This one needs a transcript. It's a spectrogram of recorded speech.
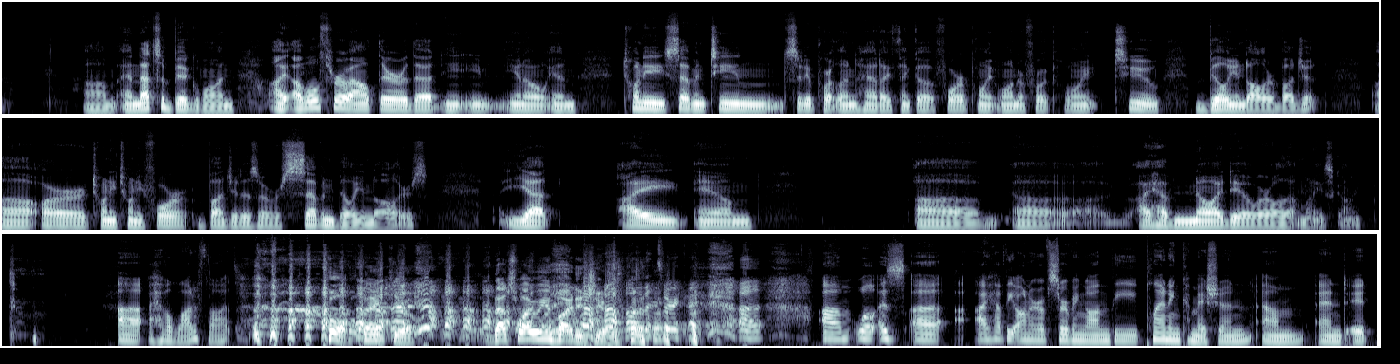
Um, and that's a big one. I, I, will throw out there that, you know, in 2017, City of Portland had, I think, a 4.1 or 4.2 billion dollar budget. Uh, our 2024 budget is over seven billion dollars. Yet, I am uh, uh, I have no idea where all that money is going. uh, I have a lot of thoughts. cool, thank you. That's why we invited you. oh, that's right. Uh, um, well, as uh, I have the honor of serving on the Planning Commission, um, and it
